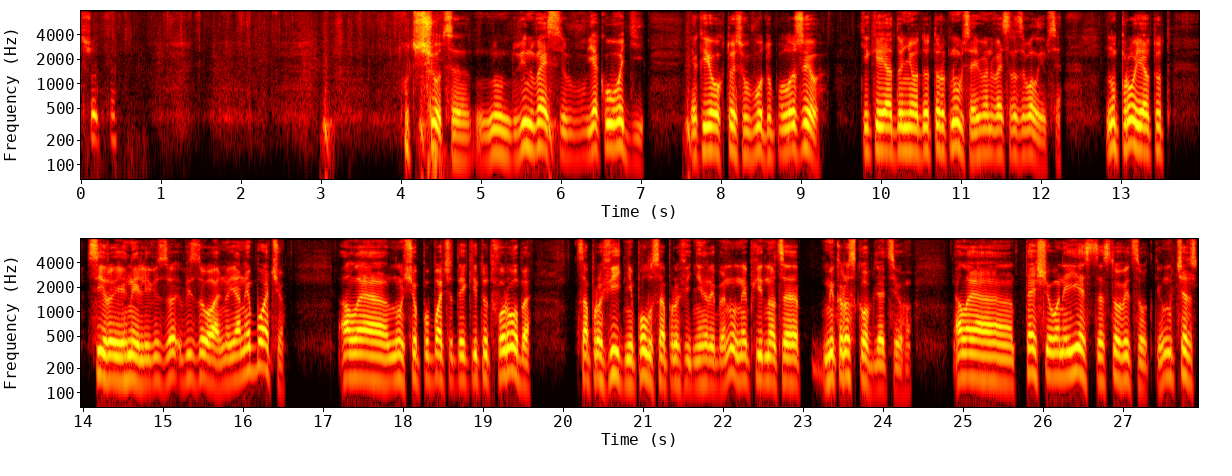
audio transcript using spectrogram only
Що це? От що це? Ну, він весь як у воді. Як його хтось в воду положив, тільки я до нього доторкнувся і він весь розвалився. Ну, прояв тут сірої гнилі візуально я не бачу. Але ну, щоб побачити, які тут хвороби, сапрофітні, полусапрофітні гриби, ну, необхідно це мікроскоп для цього. Але те, що вони є, це 100%. Ну, це, ж,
